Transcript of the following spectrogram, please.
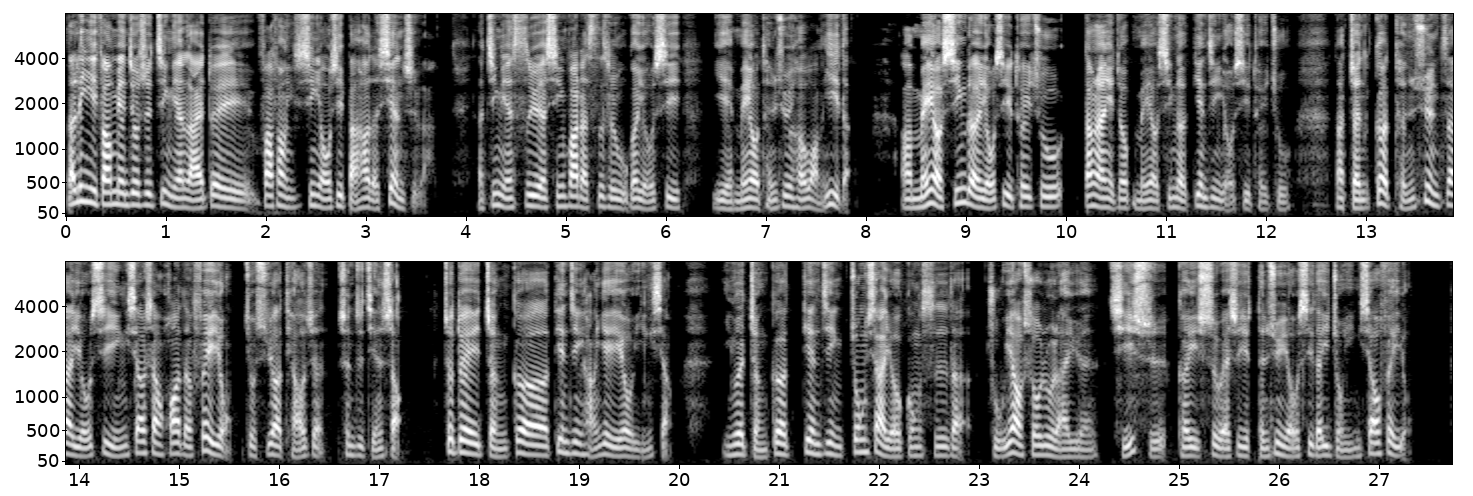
那另一方面就是近年来对发放新游戏版号的限制了。那今年四月新发的四十五个游戏也没有腾讯和网易的，啊，没有新的游戏推出，当然也就没有新的电竞游戏推出。那整个腾讯在游戏营销上花的费用就需要调整甚至减少，这对整个电竞行业也有影响。因为整个电竞中下游公司的主要收入来源，其实可以视为是腾讯游戏的一种营销费用。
